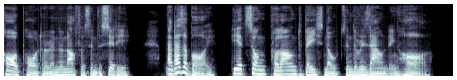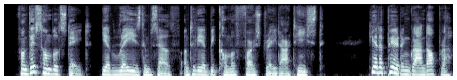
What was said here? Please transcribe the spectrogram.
hall porter in an office in the city, and as a boy he had sung prolonged bass notes in the resounding hall. From this humble state he had raised himself until he had become a first-rate artiste. He had appeared in grand opera.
